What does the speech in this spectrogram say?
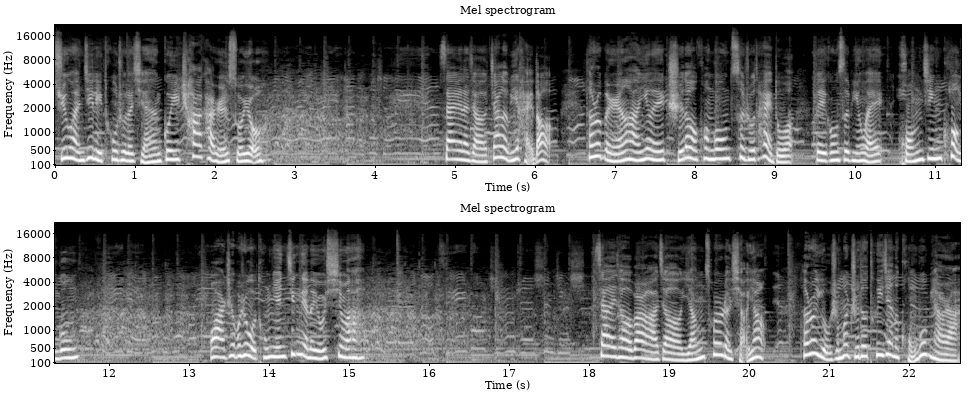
取款机里吐出的钱归插卡人所有。下一位呢叫加勒比海盗，他说本人哈因为迟到旷工次数太多。被公司评为黄金矿工，哇，这不是我童年经典的游戏吗？下位小伙伴啊，叫杨村的小样，他说有什么值得推荐的恐怖片啊？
